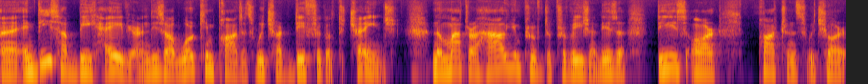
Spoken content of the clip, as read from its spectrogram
Uh, and these are behavior and these are working patterns which are difficult to change. No matter how you improve the provision, these are, these are patterns which are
